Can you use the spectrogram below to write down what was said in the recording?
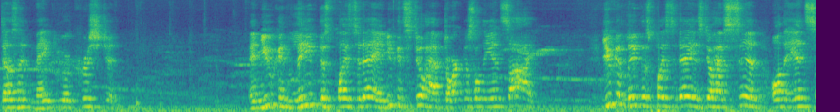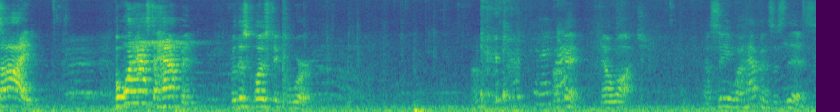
doesn't make you a Christian. And you can leave this place today and you can still have darkness on the inside. You can leave this place today and still have sin on the inside. But what has to happen for this glow stick to work? Okay, now watch. Now see, what happens is this.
